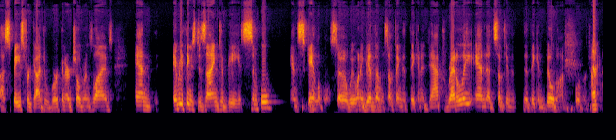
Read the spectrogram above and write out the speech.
a space for God to work in our children's lives. And everything's designed to be simple and scalable. So we want to give them something that they can adapt readily and that's something that, that they can build on over time.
